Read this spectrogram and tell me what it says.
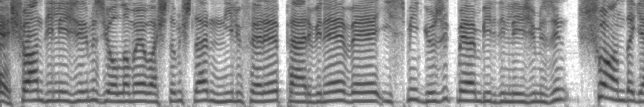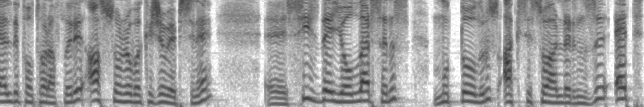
Evet şu an dinleyicilerimiz yollamaya başlamışlar. Nilüfer'e, Pervin'e ve ismi gözükmeyen bir dinleyicimizin şu anda geldi fotoğrafları. Az sonra bakacağım hepsine. Ee, siz de yollarsanız mutlu oluruz. Aksesuarlarınızı et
